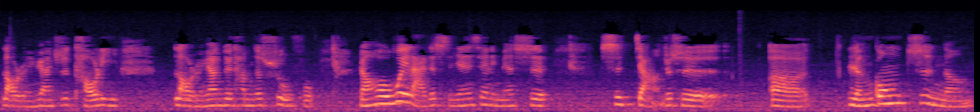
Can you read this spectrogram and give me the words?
老人院，就是逃离老人院对他们的束缚。然后未来的时间线里面是是讲就是呃人工智能，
